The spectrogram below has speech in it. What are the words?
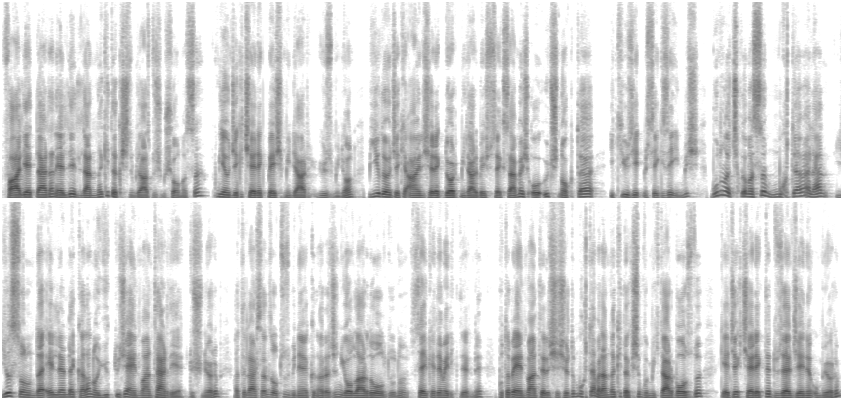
faaliyetlerden elde edilen nakit akışının biraz düşmüş olması. Bir önceki çeyrek 5 milyar 100 milyon. Bir yıl önceki aynı çeyrek 4 milyar 585. O 3 nokta 278'e inmiş. Bunun açıklaması muhtemelen yıl sonunda ellerinde kalan o yüklüce envanter diye düşünüyorum. Hatırlarsanız 30 bine yakın aracın yollarda olduğunu, sevk edemediklerini, bu tabi envanteri şişirdi. Muhtemelen nakit akışı bu miktar bozdu. Gelecek çeyrekte düzeleceğini umuyorum.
